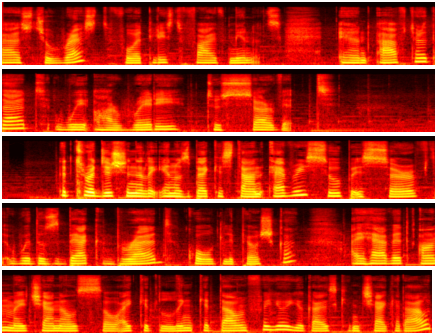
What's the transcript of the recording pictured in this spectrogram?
has to rest for at least five minutes. And after that we are ready to serve it. Traditionally in Uzbekistan, every soup is served with Uzbek bread called lipyoshka. I have it on my channel so I could link it down for you. You guys can check it out.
